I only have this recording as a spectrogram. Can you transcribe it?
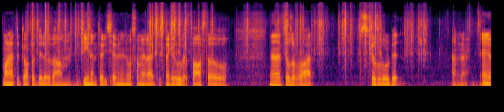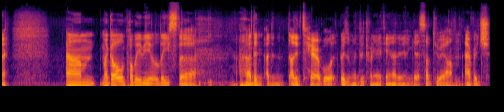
Might have to drop a bit of um, DNM 37 in or something like that, just make it a little bit faster. Or uh, it feels alright. Just feels a little bit. I don't know. Anyway, um, my goal would probably be at least uh, I didn't, I didn't, I did terrible at Brisbane Winter 2018. I didn't even get a sub two um average.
